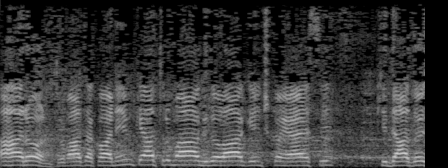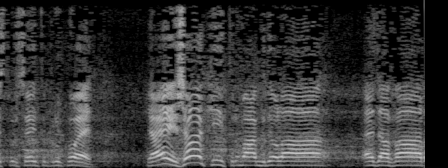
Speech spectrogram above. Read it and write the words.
Aharon, Trumat Kohanim, que é a Truma Gdolá que a gente conhece, que dá 2% para o Kohen. E aí, já que Truma Gdolá é davar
